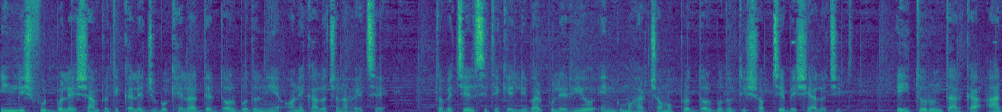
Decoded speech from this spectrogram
ইংলিশ ফুটবলে সাম্প্রতিককালে যুব খেলোয়াড়দের দলবদল নিয়ে অনেক আলোচনা হয়েছে, তবে চেলসি থেকে লিভারপুলে রিও এনগুমোহার চমকপ্রদ দলবদলটি সবচেয়ে বেশি আলোচিত। এই তরুণ তারকা আট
